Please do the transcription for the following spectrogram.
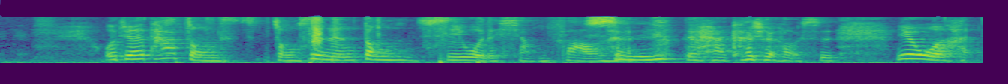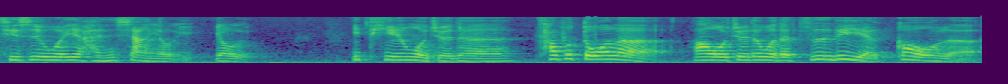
我觉得他总总是能洞悉我的想法。是，对啊，科学老师，因为我很其实我也很想有有。一天我觉得差不多了，好，我觉得我的资历也够了，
